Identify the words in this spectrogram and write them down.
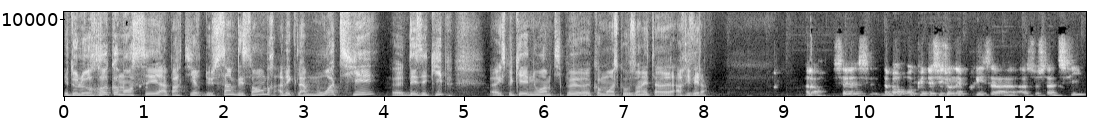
et de le recommencer à partir du 5 décembre avec la moitié des équipes. Expliquez-nous un petit peu comment est-ce que vous en êtes arrivé là. Alors, d'abord, aucune décision n'est prise à, à ce stade-ci.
